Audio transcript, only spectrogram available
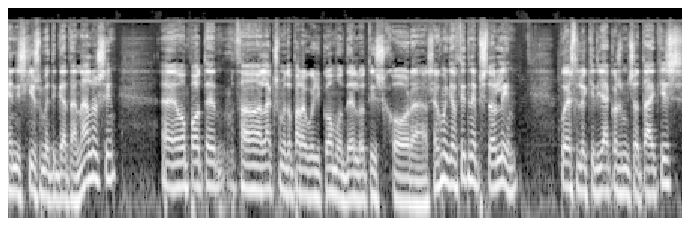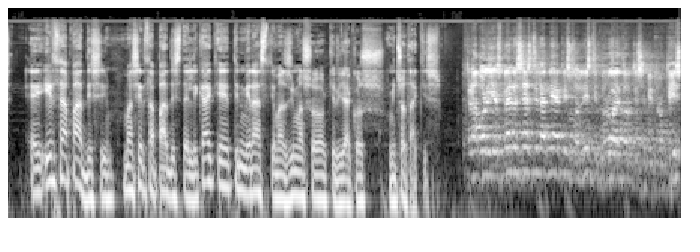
ενισχύσουμε την κατανάλωση. Ε, οπότε θα αλλάξουμε το παραγωγικό μοντέλο της χώρας. Έχουμε και αυτή την επιστολή που έστειλε ο Κυριάκος Μητσοτάκης. Ε, ήρθε απάντηση. Μας ήρθε απάντηση τελικά και την μοιράστηκε μαζί μας ο Κυριάκος Μητσοτάκης. Πριν από λίγες μέρες έστειλα μια επιστολή στην πρόεδρο της Επιτροπής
